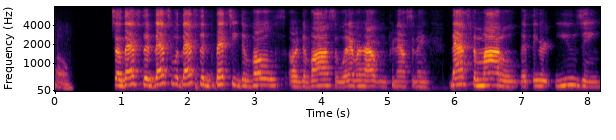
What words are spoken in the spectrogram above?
Oh, So that's the that's what that's the Betsy DeVos or DeVos or whatever however you pronounce the name. That's the model that they're using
